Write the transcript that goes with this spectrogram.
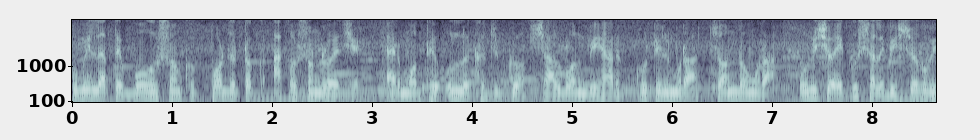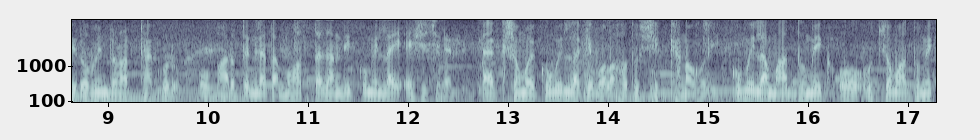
কুমিল্লাতে বহু সংখ্যক পর্যটক আকর্ষণ রয়েছে। এর মধ্যে উল্লেখযোগ্য শালবন বিহার, কুটিলমুড়া, চন্দ্রমুড়া। উনিশশো একুশ সালে বিশ্বকবি রবীন্দ্রনাথ ঠাকুর ও ভারতের নেতা মহাত্মা গান্ধী কুমিল্লায় এসেছিলেন। এক সময় কুমিল্লাকে বলা হতো শিক্ষানগরী। কুমিল্লা মাধ্যমিক ও উচ্চ মাধ্যমিক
